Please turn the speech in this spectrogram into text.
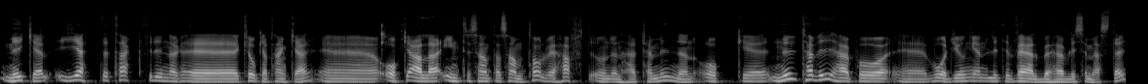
Mikael, jättetack för dina eh, kloka tankar eh, och alla intressanta samtal vi har haft under den här terminen. Och eh, nu tar vi här på eh, Vårdjungeln lite välbehövlig semester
